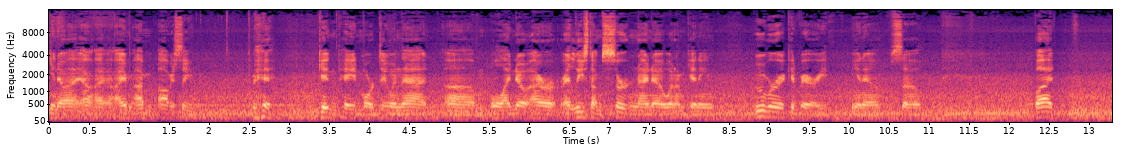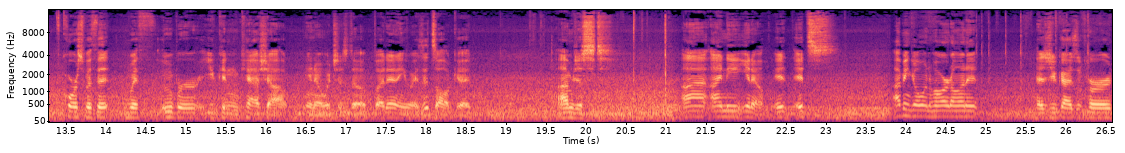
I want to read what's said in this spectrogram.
you know, I, I, I'm obviously getting paid more doing that. Um, well, I know, or at least I'm certain I know what I'm getting. Uber, it could vary, you know, so. But of course, with it, with Uber, you can cash out, you know, which is dope. But anyways, it's all good. I'm just, I, I need, you know, it, it's, I've been going hard on it, as you guys have heard,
